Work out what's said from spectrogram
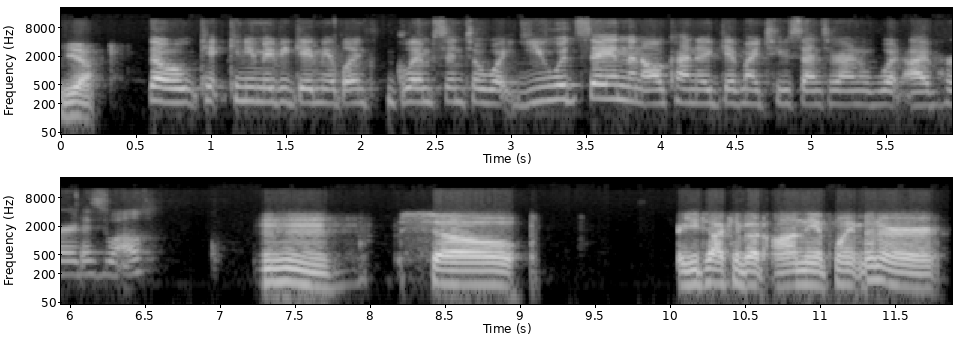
Yeah. So can, can you maybe give me a blank glimpse into what you would say, and then I'll kind of give my two cents around what I've heard as well. hmm So, are you talking about on the appointment or?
